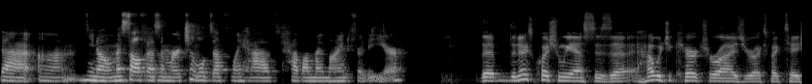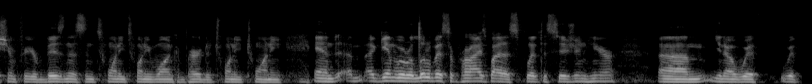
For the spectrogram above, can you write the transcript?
that um, you know, myself as a merchant will definitely have have on my mind for the year. The, the next question we asked is uh, how would you characterize your expectation for your business in 2021 compared to 2020 and um, again we were a little bit surprised by the split decision here. Um, you know with with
